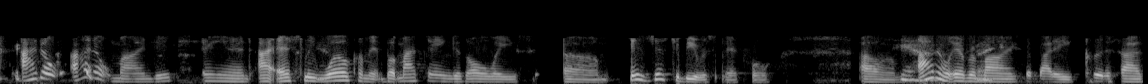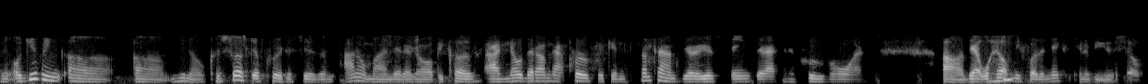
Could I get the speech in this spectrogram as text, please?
I don't I don't mind it, and I actually welcome it. But my thing is always um is just to be respectful. Um yeah, I don't ever right. mind somebody criticizing or giving uh um you know constructive criticism. I don't mind that at all because I know that I'm not perfect, and sometimes there is things that I can improve on uh that will help me for the next interview. So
